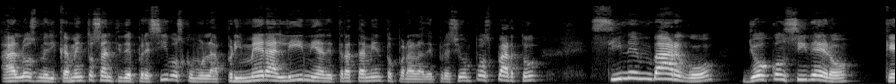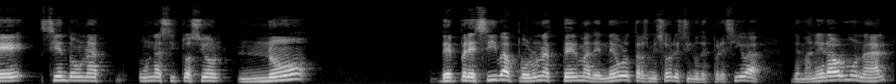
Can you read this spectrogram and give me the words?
a los medicamentos antidepresivos como la primera línea de tratamiento para la depresión postparto. Sin embargo, yo considero que siendo una, una situación no depresiva por un tema de neurotransmisores, sino depresiva de manera hormonal,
